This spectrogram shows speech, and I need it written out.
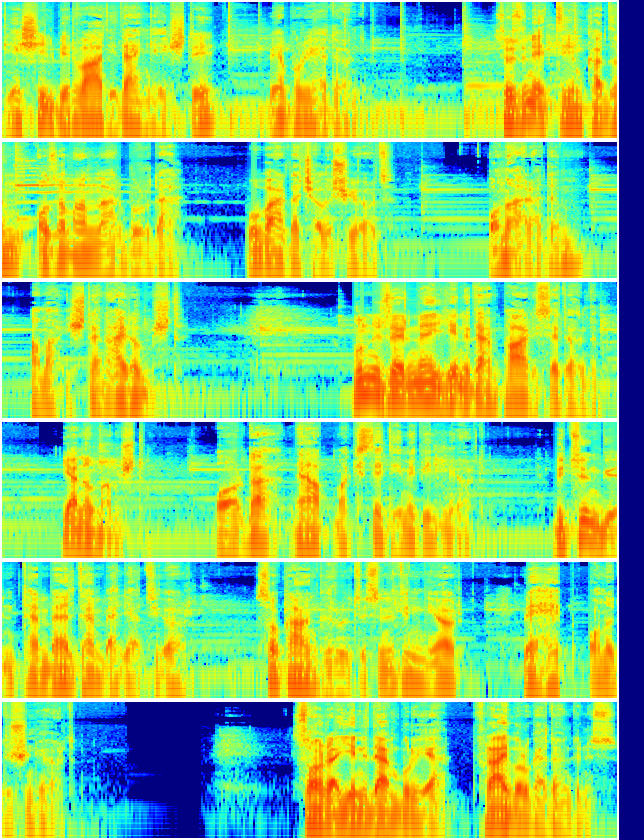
yeşil bir vadiden geçti ve buraya döndüm. Sözün ettiğim kadın o zamanlar burada, bu barda çalışıyordu. Onu aradım ama işten ayrılmıştı. Bunun üzerine yeniden Paris'e döndüm. Yanılmamıştım. Orada ne yapmak istediğimi bilmiyordum. Bütün gün tembel tembel yatıyor, sokağın gürültüsünü dinliyor ve hep onu düşünüyordum. Sonra yeniden buraya, Freiburg'a döndünüz.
